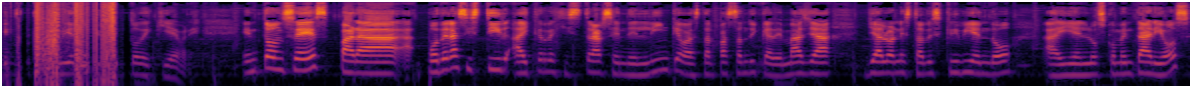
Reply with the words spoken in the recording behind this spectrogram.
que está mi punto de quiebre. Entonces, para poder asistir hay que registrarse en el link que va a estar pasando y que además ya, ya lo han estado escribiendo ahí en los comentarios.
